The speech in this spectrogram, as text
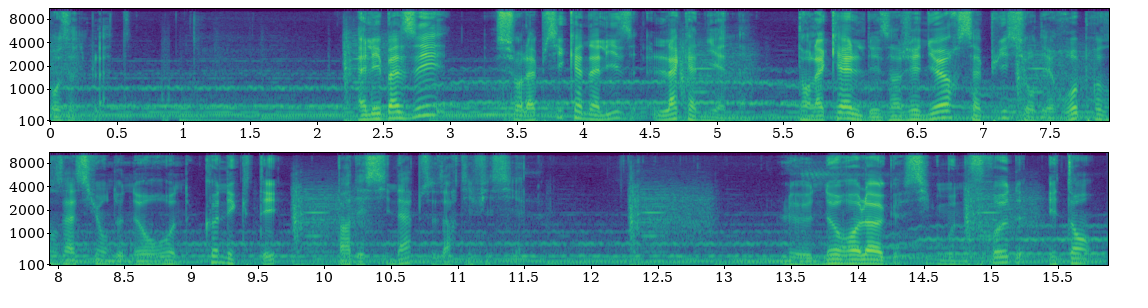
Rosenblatt. Elle est basée sur la psychanalyse lacanienne, dans laquelle des ingénieurs s'appuient sur des représentations de neurones connectés par des synapses artificielles. Le neurologue Sigmund Freud étant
